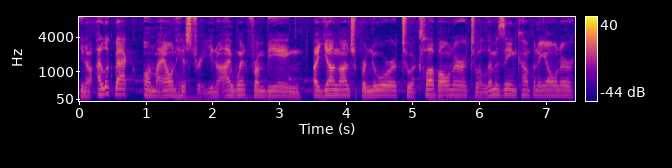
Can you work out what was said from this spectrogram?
You know, I look back on my own history. You know, I went from being a young entrepreneur to a club owner to a limousine company owner,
